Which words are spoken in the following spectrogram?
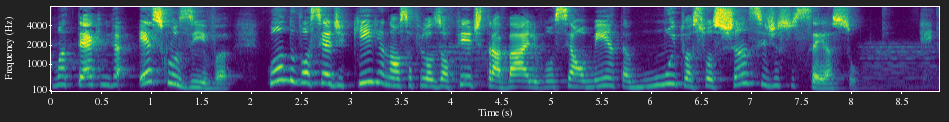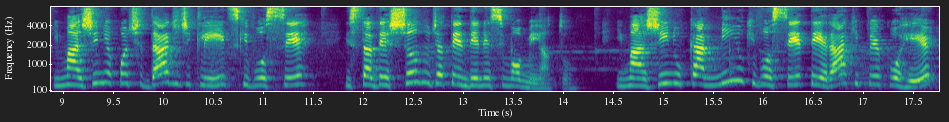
uma técnica exclusiva. Quando você adquire a nossa filosofia de trabalho, você aumenta muito as suas chances de sucesso. Imagine a quantidade de clientes que você está deixando de atender nesse momento. Imagine o caminho que você terá que percorrer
